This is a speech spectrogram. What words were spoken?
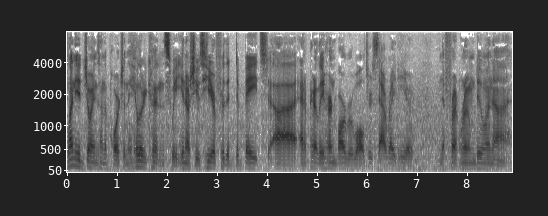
plenty of joints on the porch, and the Hillary Clinton suite. You know, she was here for the debates, uh, and apparently her and Barbara Walters sat right here in the front room doing, uh,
